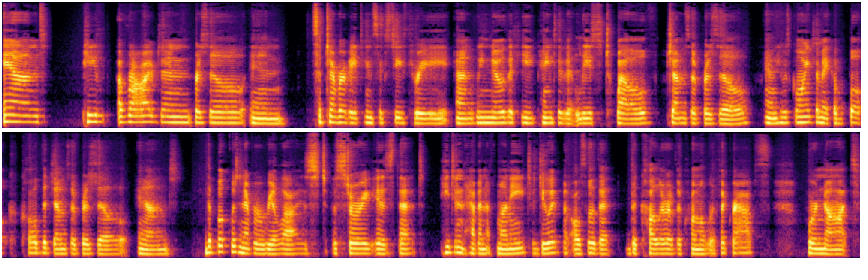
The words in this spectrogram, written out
And he arrived in Brazil in September of 1863. And we know that he painted at least 12 gems of Brazil. And he was going to make a book called The Gems of Brazil. And the book was never realized. The story is that he didn't have enough money to do it, but also that the color of the chromolithographs were not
